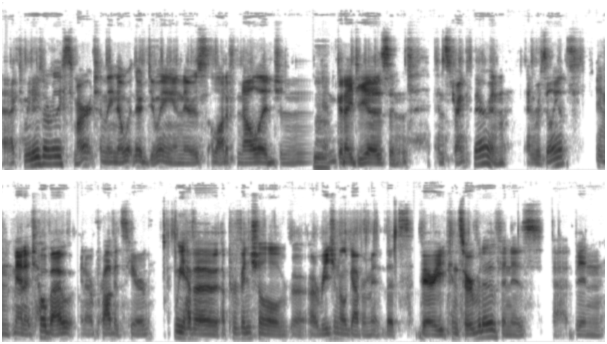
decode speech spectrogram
uh, communities are really smart and they know what they're doing, and there's a lot of knowledge and, mm. and good ideas and, and strength there and, and resilience in Manitoba, in our province here, we have a, a provincial or a regional government that's very conservative and has uh, been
